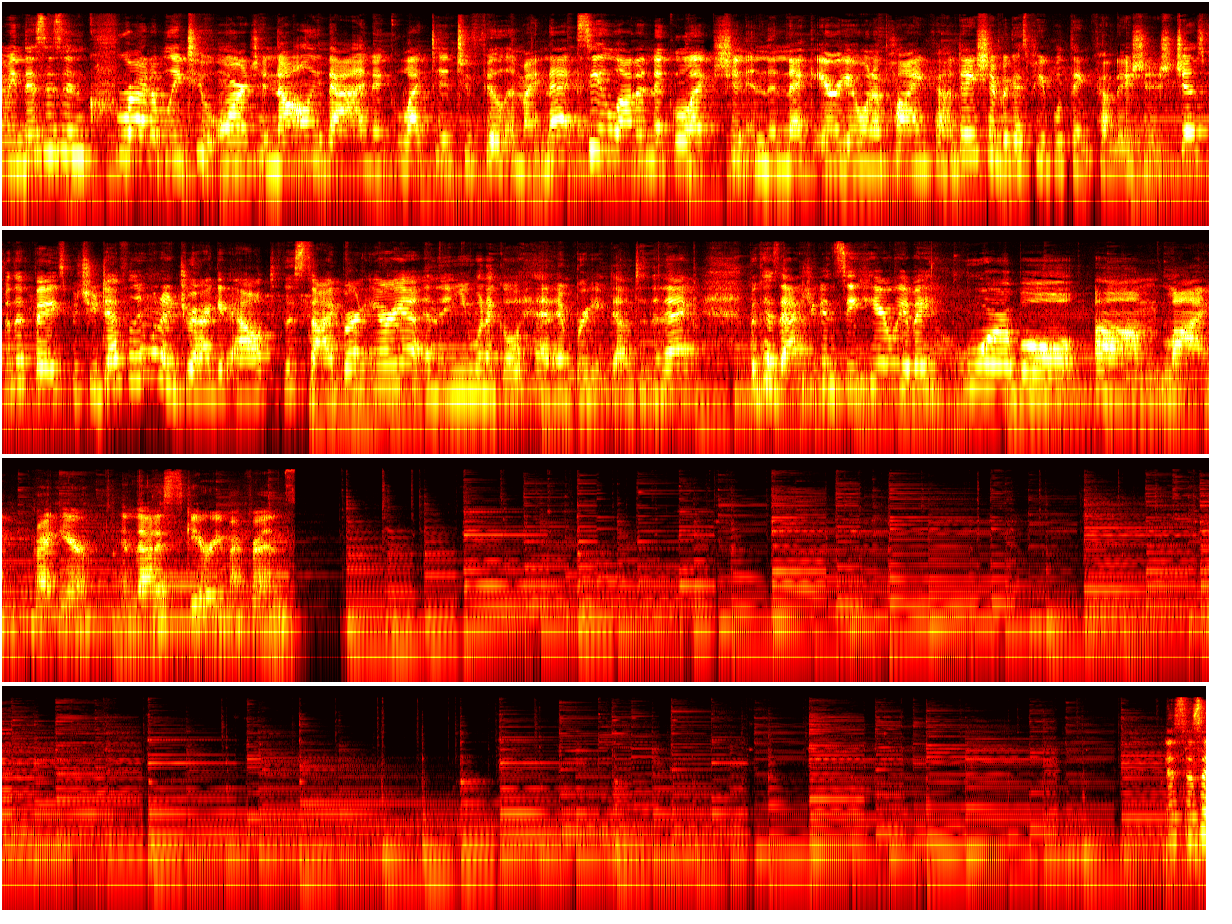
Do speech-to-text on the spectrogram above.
I mean, this is incredibly too orange, and not only that, I neglected to fill in my neck. I see a lot of neglection in the neck area when applying foundation because people think foundation is just for the face, but you definitely want to drag it out to the sideburn area, and then you want to go ahead and bring it down to the neck, because as you can see here, we have a horrible um, line right here, and that is scary, my friends.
